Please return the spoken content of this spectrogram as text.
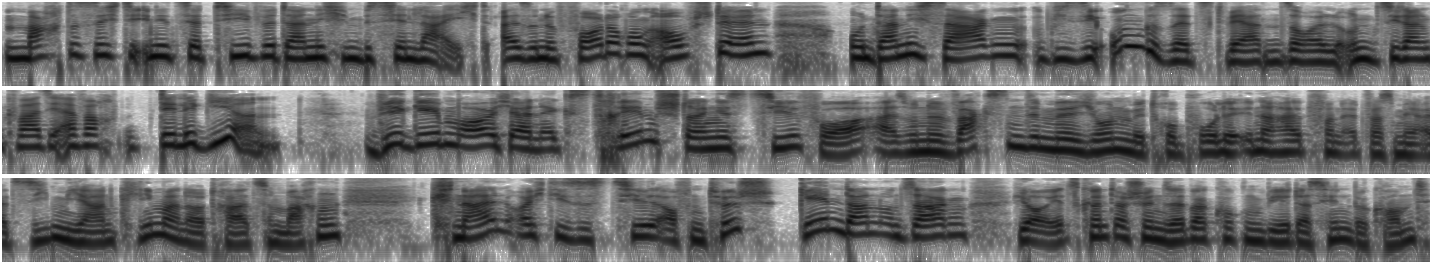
macht es sich die Initiative da nicht ein bisschen leicht? Also eine Forderung aufstellen und dann nicht sagen, wie sie umgesetzt werden soll und sie dann quasi einfach delegieren. Wir geben euch ein extrem strenges Ziel vor, also eine wachsende Millionenmetropole innerhalb von etwas mehr als sieben Jahren klimaneutral zu machen, knallen euch dieses Ziel auf den Tisch, gehen dann und sagen, ja, jetzt könnt ihr schön selber gucken, wie ihr das hinbekommt.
